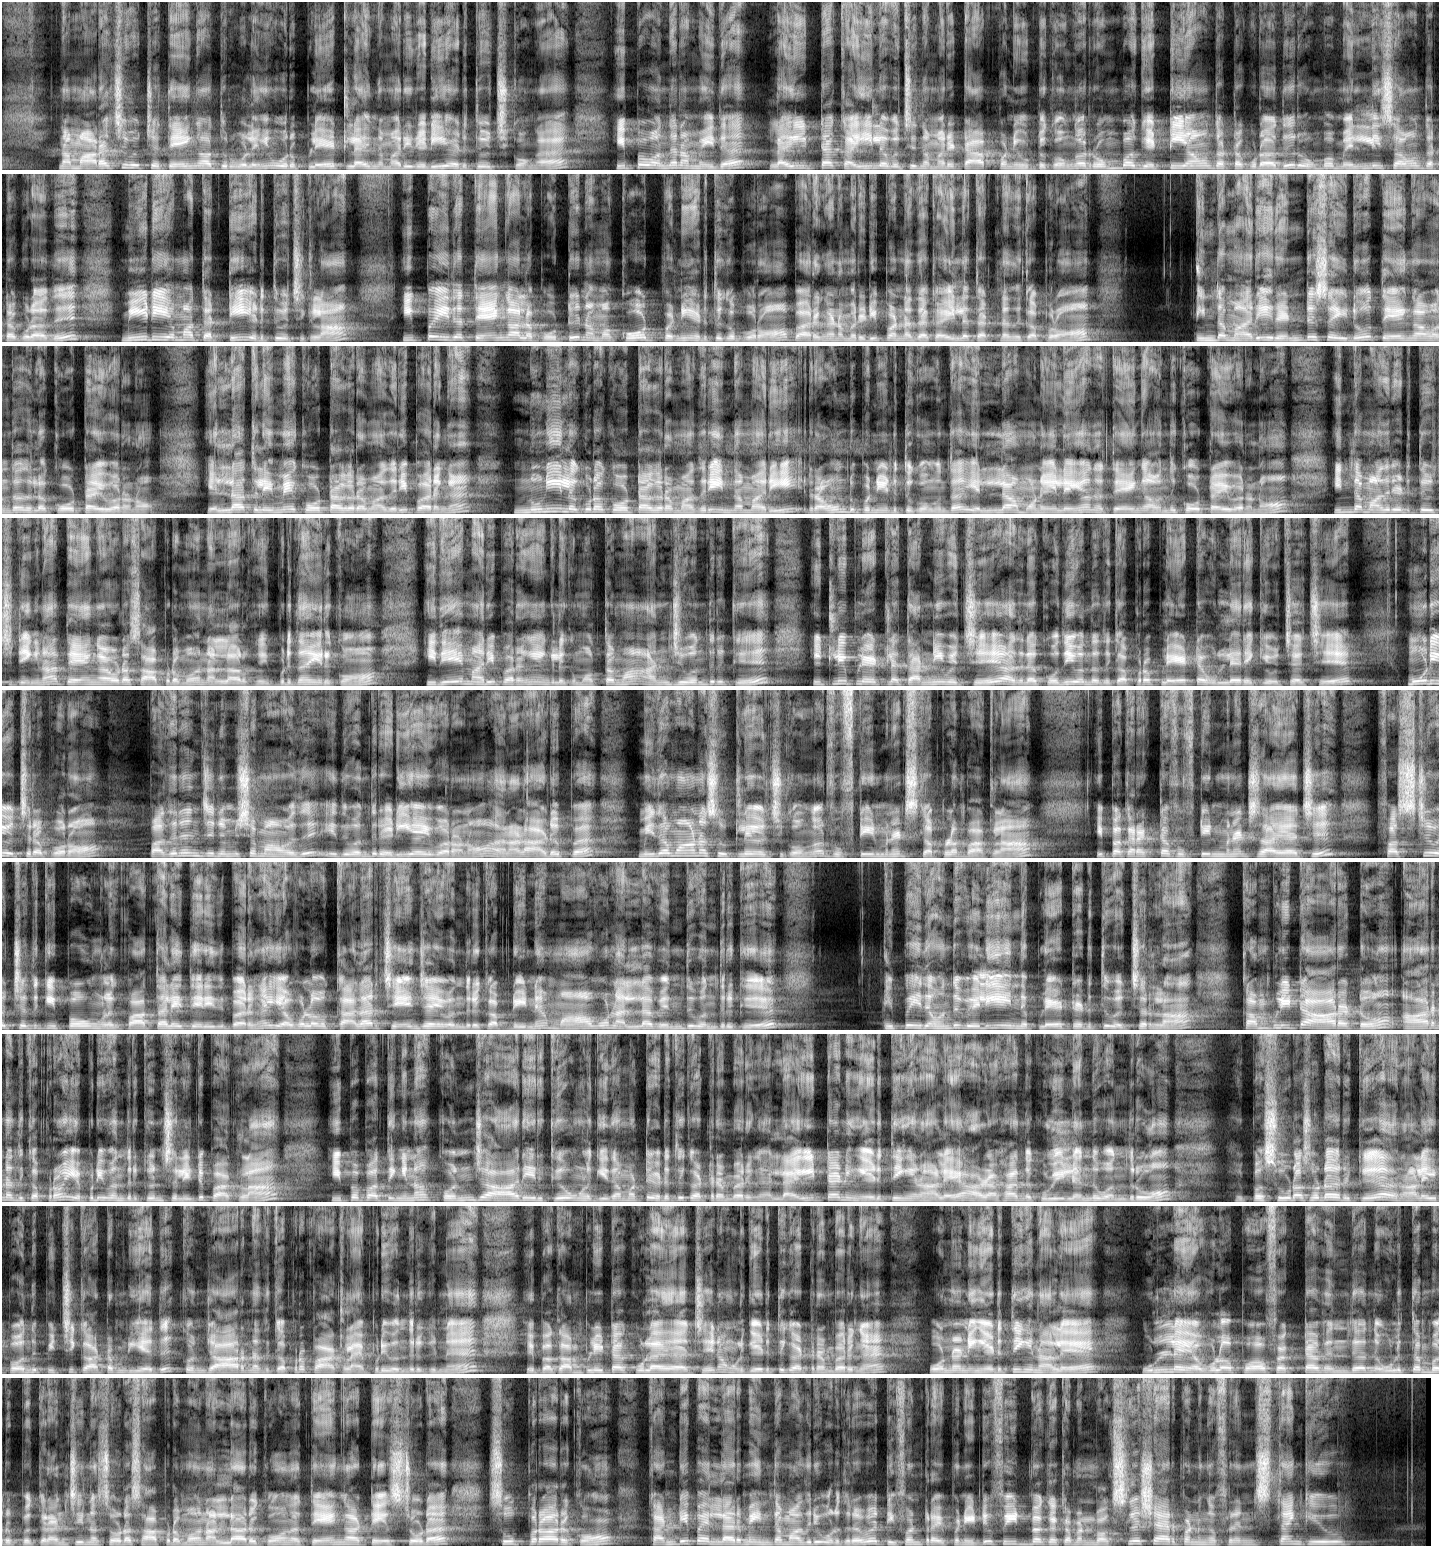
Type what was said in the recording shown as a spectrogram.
நம்ம அரைச்சி வச்ச தேங்காய் துருவலையும் ஒரு பிளேட்டில் இந்த மாதிரி ரெடியாக எடுத்து வச்சுக்கோங்க. இப்போ வந்து நம்ம இதை லைட்டாக கையில் வச்சு இந்த மாதிரி டேப் பண்ணி விட்டுக்கோங்க. ரொம்ப கெட்டியாகவும் தட்டக்கூடாது ரொம்ப மெல்லிஸாகவும் தட்டக்கூடாது. மீடியமாக தட்டி எடுத்து வச்சுக்கலாம். இப்போ இதை தேங்காயில் போட்டு நம்ம கோட் பண்ணி எடுத்துக்க போகிறோம் பாருங்கள் நம்ம ரெடி பண்ணதை கையில் தட்டினதுக்கப்புறம் இந்த மாதிரி ரெண்டு சைடும் தேங்காய் வந்து அதில் கோட்டாகி வரணும். எல்லாத்துலேயுமே கோட்டாகிற மாதிரி பாருங்கள் நுனியில் கூட கோட்டாகிற மாதிரி இந்த மாதிரி ரவுண்டு பண்ணி எடுத்துக்கோங்க. இந்த எல்லா முனையிலையும் அந்த தேங்காய் வந்து கோட்டாகி வரணும். இந்த மாதிரி எடுத்து வச்சிட்டிங்கன்னா தேங்காயோட சாப்பிடும்போது நல்லாயிருக்கும். இப்படி தான் இருக்கும். இதே மாதிரி பாருங்கள் எங்களுக்கு மொத்தமாக அஞ்சு வந்திருக்கு. இட்லி பிளேட்டில் தண்ணி வச்சு அதில் கொதி வந்ததுக்கப்புறம் பிளேட்டை உள்ளே இறக்கி வச்சாச்சு. மூடி வச்சிட போகிறோம் பதினஞ்சு நிமிஷமாவது இது வந்து ரெடியாகி வரணும். அதனால் அடுப்பை மிதமான சுட்லேயே வச்சுக்கோங்க. ஒரு ஃபிஃப்டீன் மினிட்ஸ்க்கு அப்புறம் பார்க்கலாம். இப்போ கரெக்டாக ஃபிஃப்டீன் மினிட்ஸ் ஆயாச்சு. ஃபஸ்ட்டு வச்சதுக்கு இப்போ உங்களுக்கு பார்த்தாலே தெரியுது பாருங்கள் எவ்வளோ கலர் சேஞ்ச் ஆகி வந்திருக்கு அப்படின்னு. மாவும் நல்லா வெந்து வந்திருக்கு. இப்போ இதை வந்து வெளியே இந்த பிளேட் எடுத்து வச்சிடலாம். கம்ப்ளீட்டாக ஆறட்டும். ஆறினதுக்கப்புறம் எப்படி வந்திருக்குன்னு சொல்லிட்டு பார்க்கலாம். இப்போ பார்த்தீங்கன்னா கொஞ்சம் ஆறி இருக்குது உங்களுக்கு இதை மட்டும் எடுத்து கட்டுறேன் பாருங்கள் லைட்டாக நீங்கள் எடுத்தீங்கனாலே அழகாக அந்த குழியிலேருந்து வந்துடும் இப்போ சுட சுட இருக்குது அதனால் இப்போ வந்து பிச்சு காட்ட முடியாது. கொஞ்சம் ஆறுனதுக்கப்புறம் பார்க்கலாம் எப்படி வந்திருக்குன்னு. இப்போ கம்ப்ளீட்டாக கூலாயாச்சு நான் உங்களுக்கு எடுத்து காட்டுறேன் பாருங்கள் ஒன்று நீங்கள் எடுத்தீங்கனாலே உள்ளே எவ்வளோ பர்ஃபெக்டாக வெந்து அந்த உளுத்தம்பருப்பு க்ரன்ச்சினஸோட சாப்பிடும் போது நல்லாயிருக்கும் அந்த தேங்காய் டேஸ்ட்டோட சூப்பராக இருக்கும். கண்டிப்பாக எல்லாருமே இந்த மாதிரி ஒரு தடவை டிஃபன் ட்ரை பண்ணிவிட்டு ஃபீட்பேக்கை கமெண்ட் பாக்ஸில் ஷேர் பண்ணுங்கள் ஃப்ரெண்ட்ஸ் தேங்க்யூ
